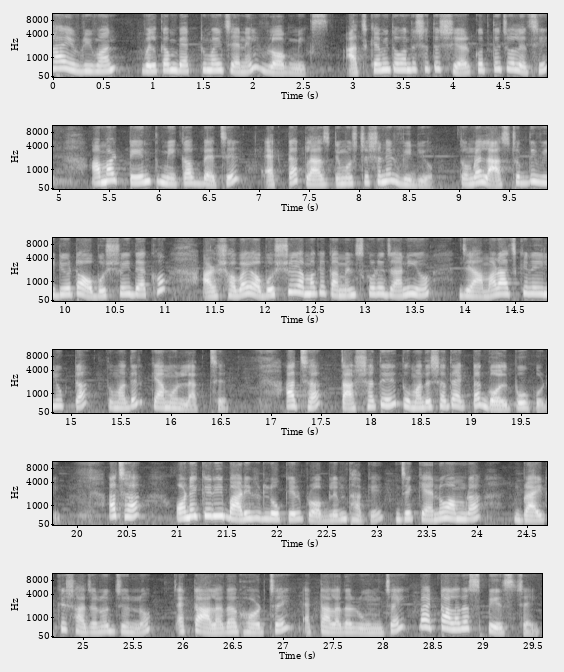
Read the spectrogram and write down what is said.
Hi everyone, welcome back to my channel Blog Mix. আজকে আমি তোমাদের সাথে শেয়ার করতে চলেছি আমার টেন্থ মেকআপ ব্যাচের একটা ক্লাস ডেমনস্ট্রেশনের ভিডিও। তোমরা লাস্ট অব দি ভিডিওটা অবশ্যই দেখো আর সবাই অবশ্যই আমাকে কমেন্টস করে জানিও যে আমার আজকের এই লুকটা তোমাদের কেমন লাগছে। আচ্ছা তার সাথে তোমাদের সাথে একটা গল্পও করি। আচ্ছা অনেকেরই বাড়ির লোকের প্রবলেম থাকে যে কেন আমরা ব্রাইডকে সাজানোর জন্য একটা আলাদা ঘর চাই, একটা আলাদা রুম চাই বা একটা আলাদা স্পেস চাই।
